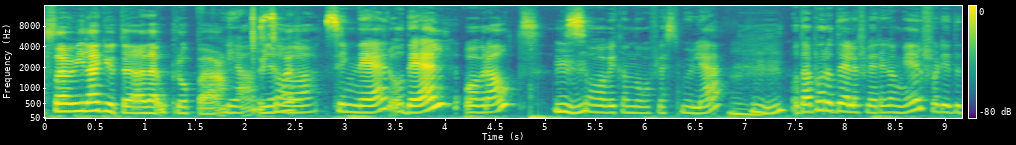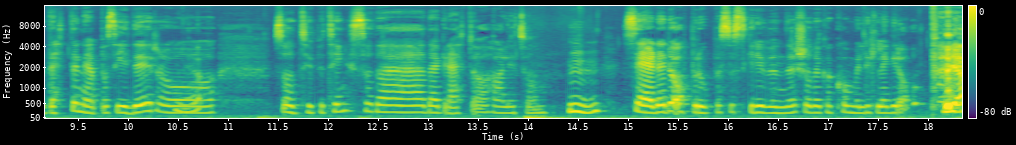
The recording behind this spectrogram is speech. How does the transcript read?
så vi legger ut det, oppropet Ja, så signer og del overalt, Mhm. så vi kan nå flest mulig. Mhm. Og det er bare å dele flere ganger, fordi det detter ned på sider og sånn type ting. Så det, det er greit å ha litt sånn mm. Ser dere oppropet, så skriv under, så det kan komme litt lenger opp. Ja.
